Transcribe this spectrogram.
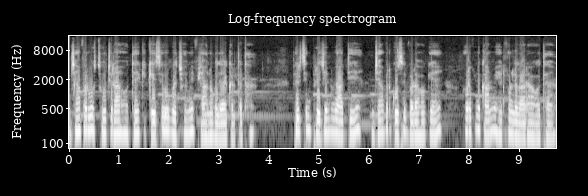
जहाँ पर वो सोच रहा होता है कि कैसे वो बचपन में पियानो बजाया करता था। फिर सीन प्रेजेंट में आती है, जहाँ पर कोसे बड़ा हो गया है और अपने कान में हेडफोन लगा रहा होता है।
